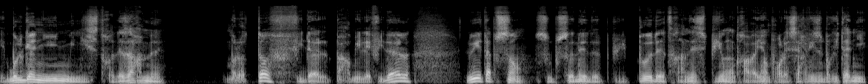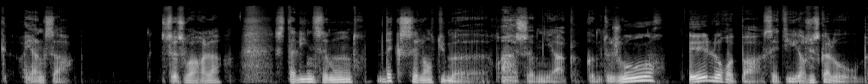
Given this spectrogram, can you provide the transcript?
et Bulganin, ministre des armées. Molotov, fidèle parmi les fidèles, lui est absent, soupçonné depuis peu d'être un espion travaillant pour les services britanniques, rien que ça. Ce soir-là, Staline se montre d'excellente humeur, insomniaque comme toujours, et le repas s'étire jusqu'à l'aube.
